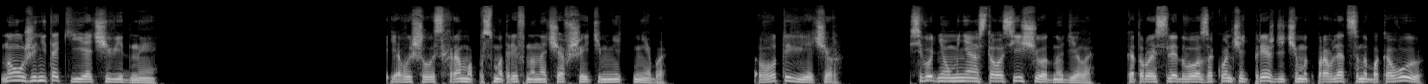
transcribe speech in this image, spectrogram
но уже не такие очевидные. Я вышел из храма, посмотрев на начавшее темнеть небо. Вот и вечер. Сегодня у меня осталось еще одно дело, которое следовало закончить прежде, чем отправляться на боковую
